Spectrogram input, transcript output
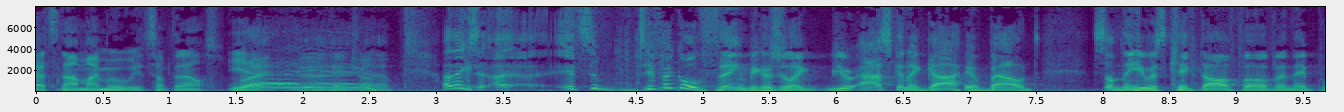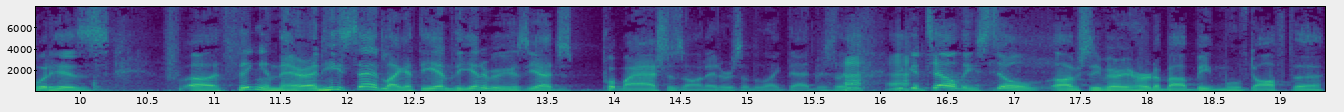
W- That's not my movie. It's something else. Yeah. What do you think, John? Yeah. I think it's, uh, it's a difficult thing because you're like you're asking a guy about something he was kicked off of, and they put his uh, thing in there, and he said like at the end of the interview, he goes, "Yeah, just put my ashes on it" or something like that. And it's like, you can tell he's still obviously very hurt about being moved off the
